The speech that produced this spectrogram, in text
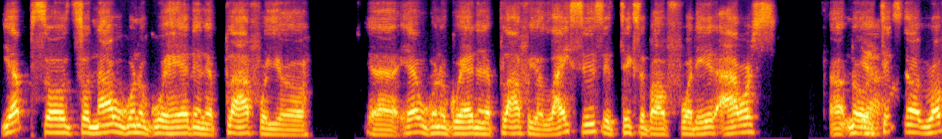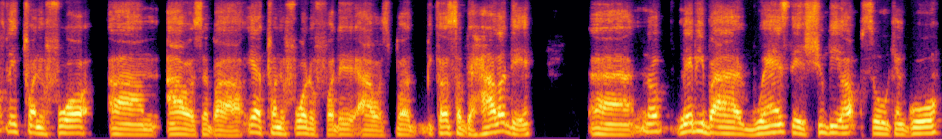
yep. So, so now we're going to go ahead and apply for your, uh, yeah, we're going to go ahead and apply for your license. It takes about 48 hours. Uh, no, yeah. it takes uh, roughly 24 um, hours, about, yeah, 24 to 48 hours. But because of the holiday, uh, no, maybe by Wednesday it should be up so we can go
